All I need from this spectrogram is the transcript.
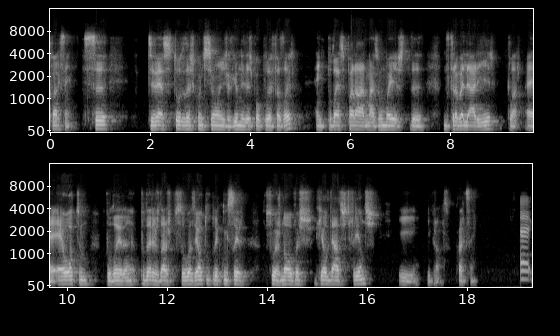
Claro que sim. Se tivesse todas as condições reunidas para o poder fazer, em que pudesse parar mais um mês de, de trabalhar e ir, claro, é, é, ótimo poder, poder ajudar as pessoas, é ótimo poder conhecer pessoas novas, realidades diferentes e, e pronto, claro que sim. Uh,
